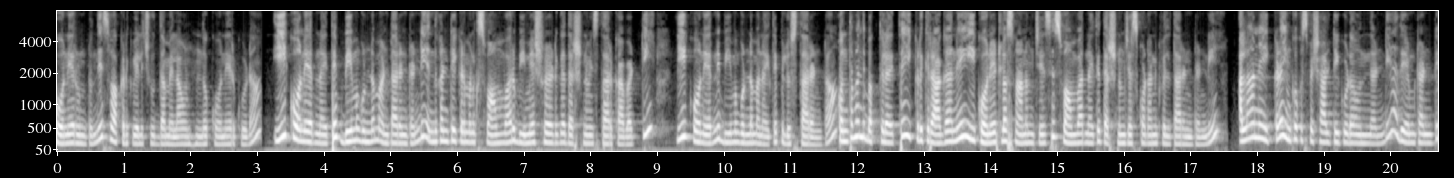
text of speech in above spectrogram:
కోనేరు ఉంటుంది. సో అక్కడికి వెళ్ళి చూద్దాం ఎలా ఉంటుందో కోనేరు కూడా. ఈ కోనేరును అయితే భీమగుండం అంటారంటండి. ఎందుకంటే ఇక్కడ మనకు స్వామివారు భీమేశ్వరుడిగా దర్శనమిస్తారు కాబట్టి ఈ కోనేరుని భీమగుండం అని అయితే పిలుస్తారంట. కొంతమంది భక్తులు అయితే ఇక్కడికి రాగానే ఈ కోనేట్లో స్నానం చేసి స్వామివారిని అయితే దర్శనం చేసుకోవడానికి వెళ్తారంటండి. అలా అలానే ఇక్కడ ఇంకొక స్పెషాలిటీ కూడా ఉందండి. అది ఏమిటంటే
